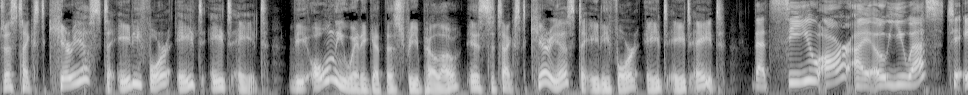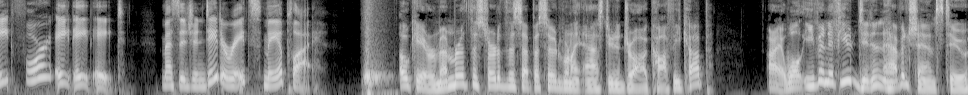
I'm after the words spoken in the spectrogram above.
Just text Curious to 84888. The only way to get this free pillow is to text Curious to 84888. That's C U R I O U S to 84888. Message and data rates may apply. Okay, remember at the start of this episode when I asked you to draw a coffee cup? All right, well, even if you didn't have a chance to,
